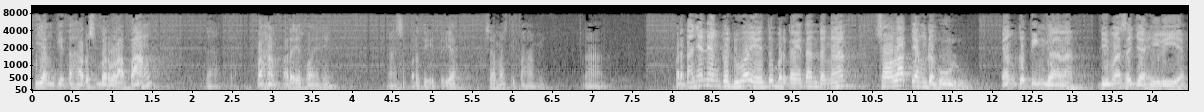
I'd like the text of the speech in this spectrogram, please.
yang kita harus berlapang dada. Paham para ikhwah ini? Nah, seperti itu ya. Saya masih dipahami. Nah, pertanyaan yang kedua yaitu berkaitan dengan sholat yang dahulu, yang ketinggalan di masa jahiliyah.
